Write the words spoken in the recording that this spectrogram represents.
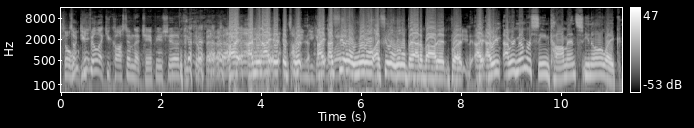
So, So who do you feel like you cost him that championship? Do you feel bad about I, I mean, I it's I what mean, I, I feel a little I feel a little bad about it, but I I, re, I remember seeing comments, you know, like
